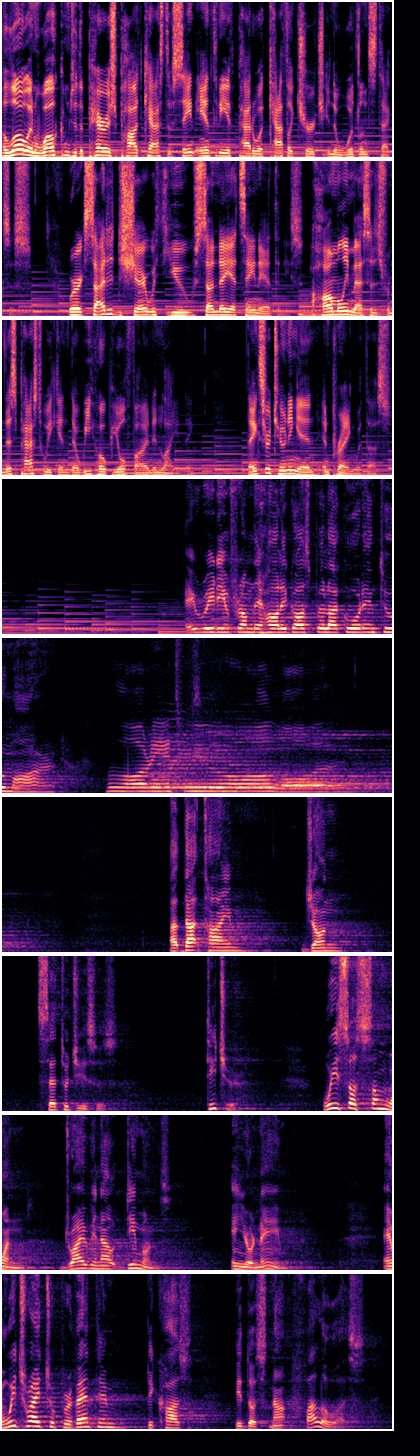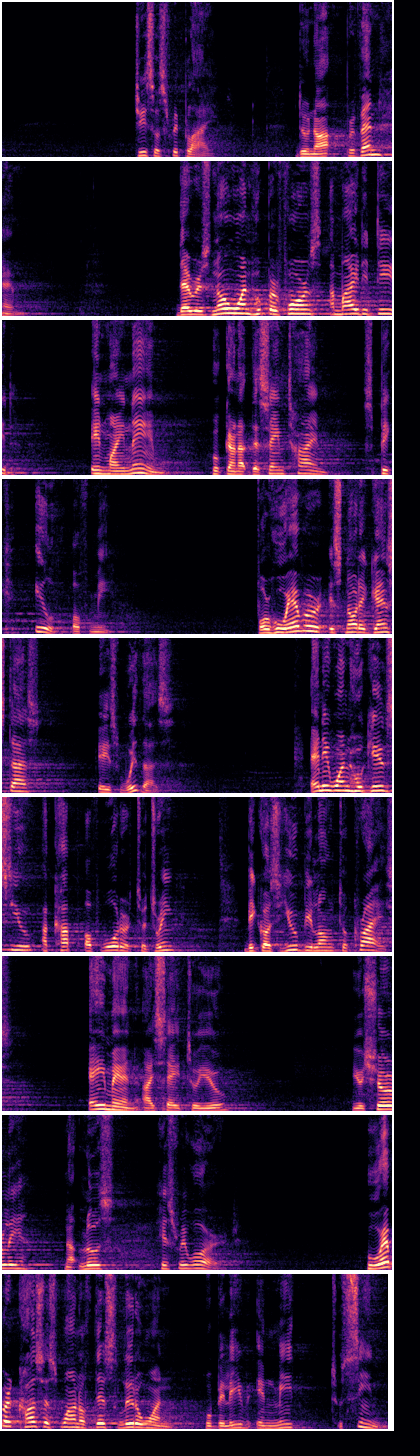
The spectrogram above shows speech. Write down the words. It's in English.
Hello, and welcome to the parish podcast of St. Anthony of Padua Catholic Church in the Woodlands, Texas. We're excited to share with you Sunday at St. Anthony's, a homily message from this past weekend that we hope you'll find enlightening. Thanks for tuning in and praying with us. A reading from the Holy Gospel according to Mark. Glory to you, O Lord. At that time, John said to Jesus, Teacher, we saw someone driving out demons in your name, and we tried to prevent him because he does not follow us. Jesus replied, Do not prevent him. There is no one who performs a mighty deed in my name who can at the same time speak ill of me. For whoever is not against us is with us. Anyone who gives you a cup of water to drink because you belong to Christ, Amen, I say to you, you surely not lose his reward. Whoever causes one of this little one who believe in me to sin,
